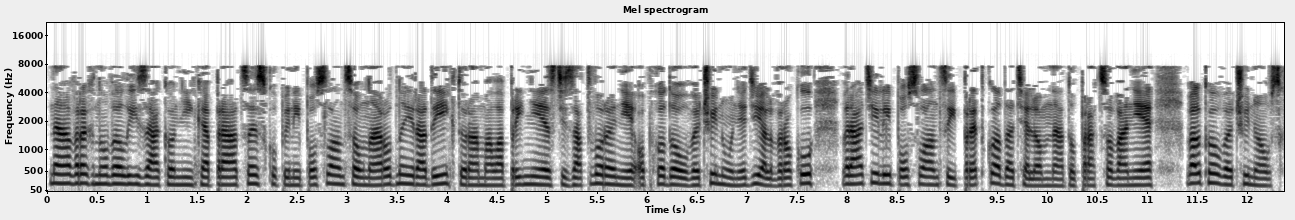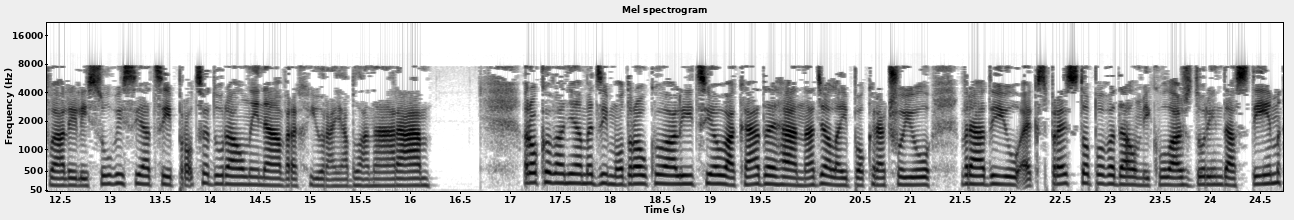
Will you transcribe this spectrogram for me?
Návrh novely zákonníka práce skupiny poslancov Národnej rady, ktorá mala priniesť zatvorenie obchodov väčšinu nediel v roku, vrátili poslanci predkladateľom na dopracovanie. Veľkou väčšinou schválili súvisiaci procedurálny návrh Juraja Blanára. Rokovania medzi Modrou koalíciou a KDH naďalej pokračujú. V rádiu Express to povedal Mikuláš Zurinda s tým,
